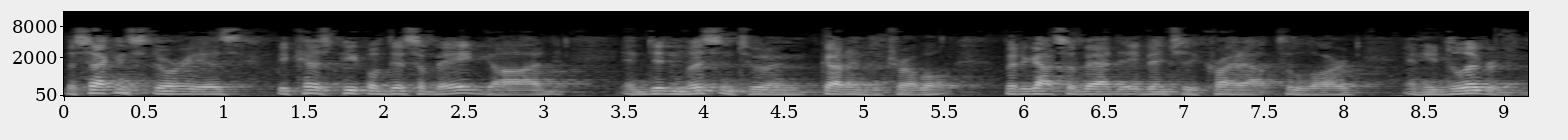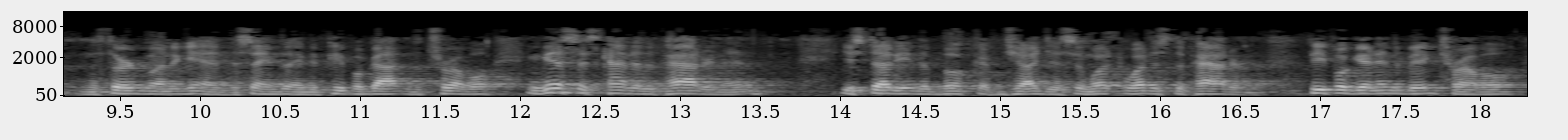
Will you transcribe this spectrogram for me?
The second story is because people disobeyed God and didn't listen to him, got into trouble, but it got so bad they eventually cried out to the Lord and he delivered them. And the third one, again, the same thing, the people got into trouble. And this is kind of the pattern. And you study the book of Judges and what, what is the pattern? People get into big trouble.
